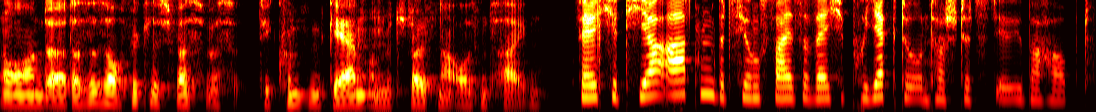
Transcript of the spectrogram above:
Und äh, das ist auch wirklich was, was die Kunden gern und mit Stolz nach außen zeigen. Welche Tierarten bzw. welche Projekte unterstützt ihr überhaupt?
